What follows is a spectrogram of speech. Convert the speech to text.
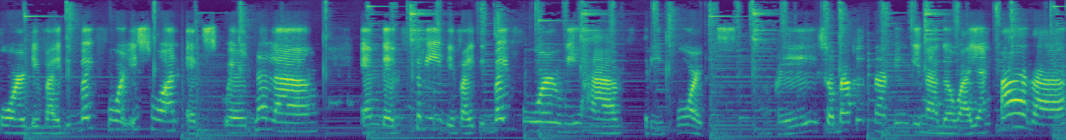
4 divided by 4 is 1, x squared na lang. And then 3 divided by 4, we have 3 fourths. Okay? So bakit natin ginagawa yan? Para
